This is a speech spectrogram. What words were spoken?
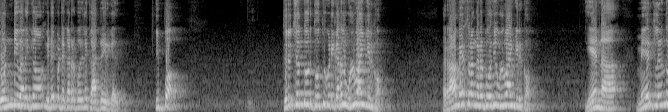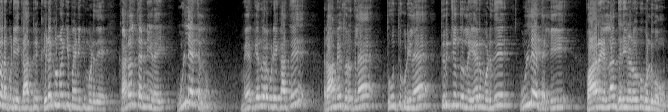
தொண்டி வரைக்கும் இடைப்பட்ட கடற்பகுதியில் காற்றே இருக்காது. இப்போ திருச்செந்தூர் தூத்துக்குடி கடல் உள்வாங்கியிருக்கோம். ராமேஸ்வரம் கடற்பகுதி உள்வாங்கியிருக்கோம். ஏன்னா மேற்கிலிருந்து வரக்கூடிய காற்று கிழக்கு நோக்கி பயணிக்கும் பொழுது கடல் தண்ணீரை உள்ளே தள்ளும். மேற்கிலிருந்து வரக்கூடிய காற்று ராமேஸ்வரத்தில் தூத்துக்குடியில் திருச்செந்தூரில் ஏறும் பொழுது உள்ளே தள்ளி பாறையெல்லாம் தெரிகிற அளவுக்கு கொண்டு போவோம்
